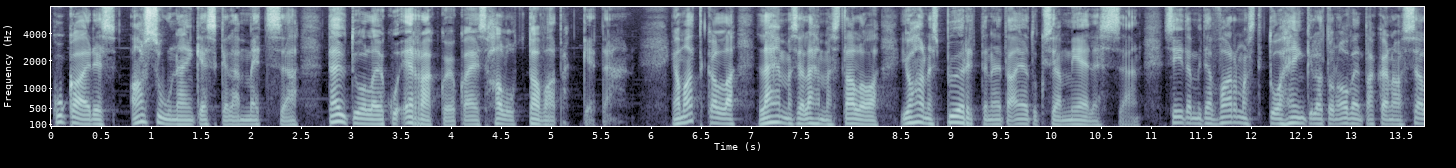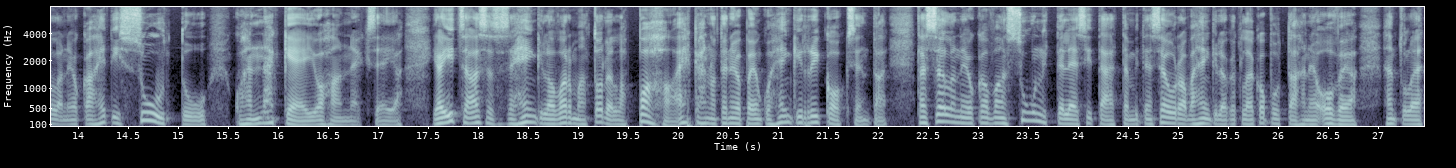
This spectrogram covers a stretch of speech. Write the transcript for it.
kuka edes asuu näin keskellä metsää, täytyy olla joku erakko, joka ei edes halua tavata ketään. Ja matkalla lähemmäs ja lähemmäs taloa Johannes pyöritti näitä ajatuksia mielessään. Siitä, miten varmasti tuo henkilö on oven takana on sellainen, joka heti suuttuu, kun hän näkee Johannekseen. Ja, ja itse asiassa se henkilö on varmaan todella paha. Ehkä hän on tehnyt jopa jonkun henkirikoksen tai, tai sellainen, joka vaan suunnittelee sitä, että miten seuraava henkilö, joka tulee koputtaa hänen ovea, hän tulee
